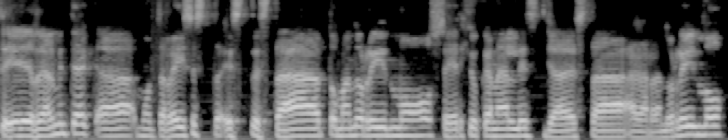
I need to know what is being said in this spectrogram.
realmente acá Monterrey está, está tomando ritmo. Sergio Canales ya está agarrando ritmo.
